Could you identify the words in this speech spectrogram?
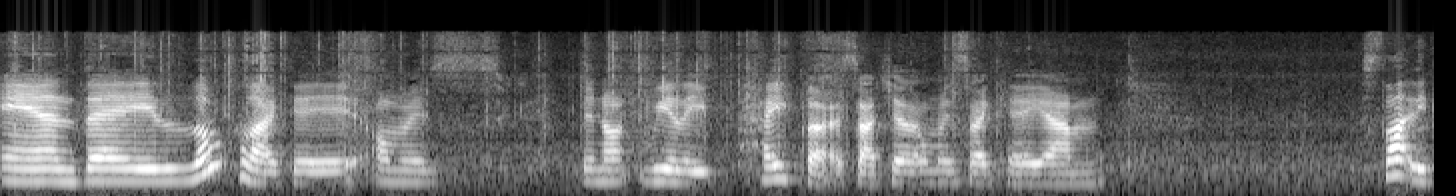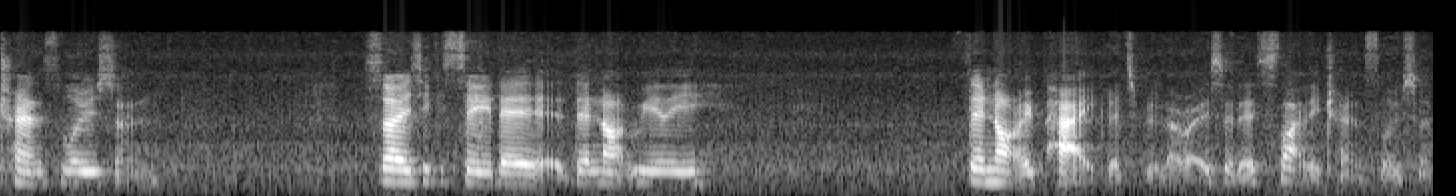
And they look like they're almost, they're not really paper as such, they're almost like a um, slightly translucent. So as you can see, they're, they're not really, they're not opaque, let's put it that way, so they're slightly translucent.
